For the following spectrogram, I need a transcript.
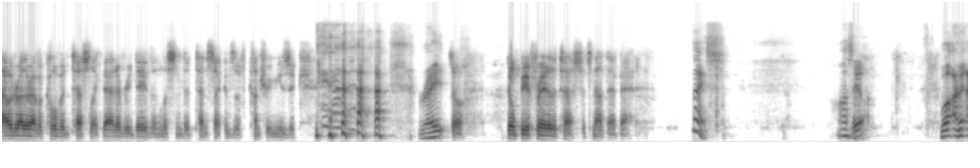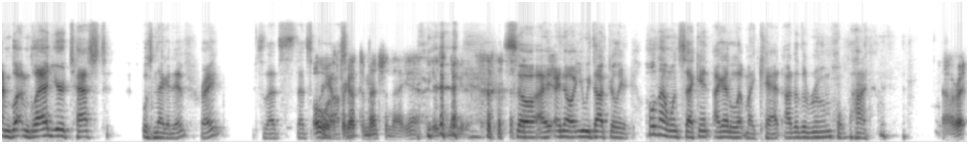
I would rather have a COVID test like that every day than listen to 10 seconds of country music. right. So don't be afraid of the test. It's not that bad. Nice. Awesome. Yeah. Well, I I'm glad, I'm glad your test was negative, right? So that's that's Oh, I awesome. forgot to mention that. Yeah, it is negative. so I, I know you we talked earlier. Hold on one second. I gotta let my cat out of the room. Hold on. All right.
